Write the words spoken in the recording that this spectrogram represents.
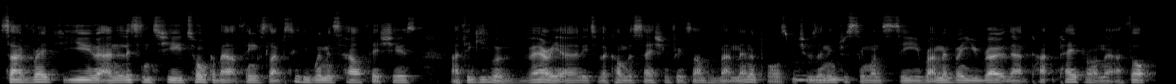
So I've read you and listened to you talk about things like particularly women's health issues. I think you were very early to the conversation, for example, about menopause, which was an interesting one to see. I remember you wrote that pa- paper on that. I thought,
